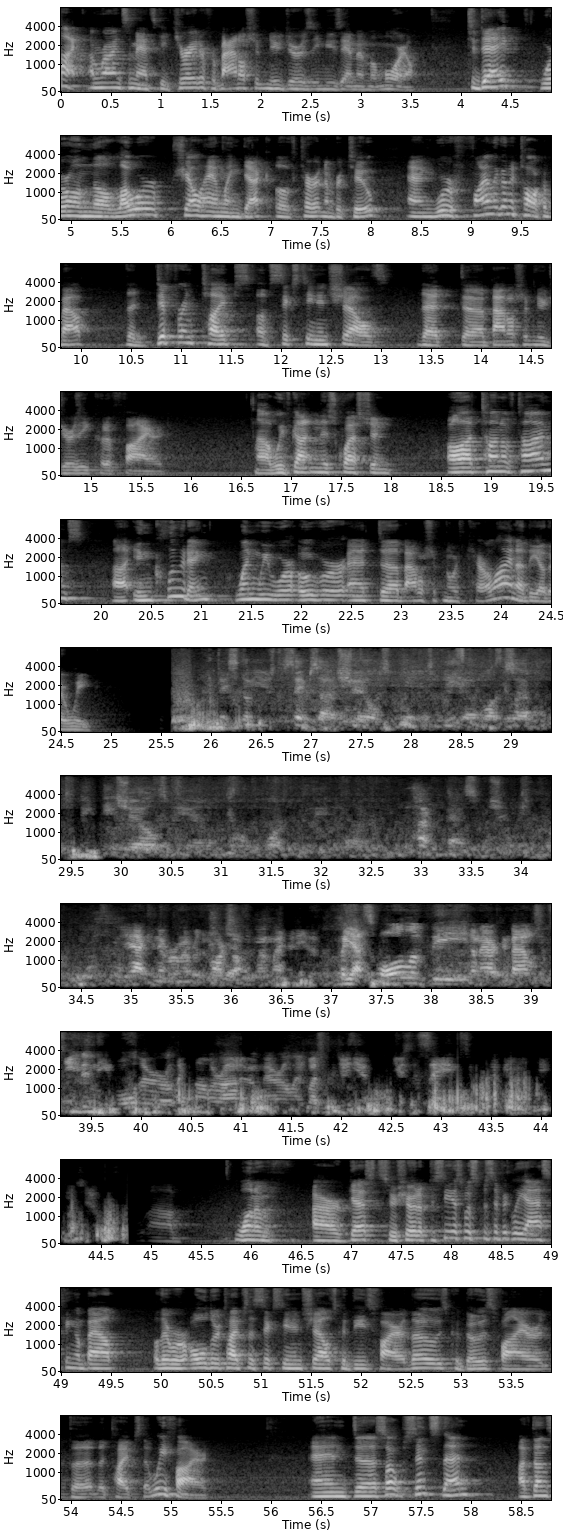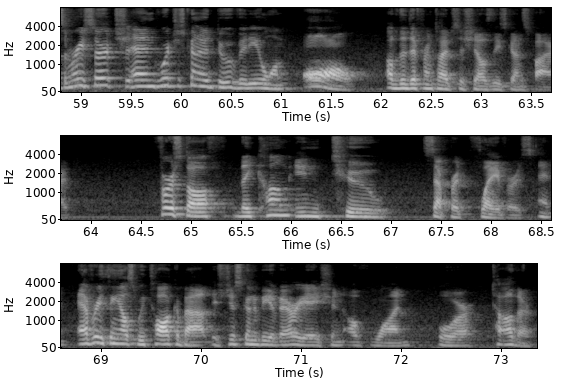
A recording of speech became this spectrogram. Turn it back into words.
Hi, I'm Ryan Szimanski, curator for Battleship New Jersey Museum and Memorial. Today, we're on the lower shell handling deck of turret number two, and we're finally going to talk about the different types of 16-inch shells that uh, Battleship New Jersey could have fired. Uh, we've gotten this question a ton of times, uh, including when we were over at uh, Battleship North Carolina the other week. They still use the same size shells, the uh, Mark 7, AP shells, and you know, the Mark the high capacity shells. Yeah, I can never remember the marks off the top of my head either. But yes, all of the American battleships, even the older like Colorado, Maryland, West Virginia, use the same super heavy AP shells. Um, one of our guests who showed up to see us was specifically asking about well, there were older types of 16 inch shells. Could these fire those? Could those fire the, the types that we fired? And uh, so since then, I've done some research and we're just going to do a video on all of the different types of shells these guns fired. First off, they come in two separate flavors, and everything else we talk about is just going to be a variation of one or t'other.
